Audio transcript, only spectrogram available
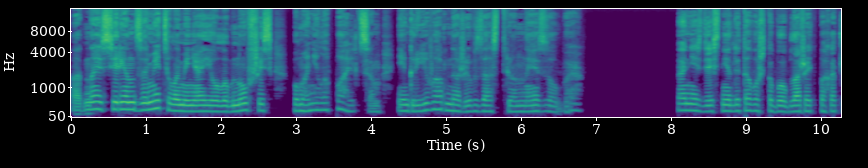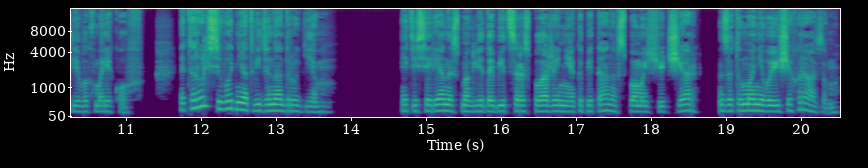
Одна из сирен заметила меня и, улыбнувшись, поманила пальцем, игриво обнажив заостренные зубы. Они здесь не для того, чтобы ублажать похотливых моряков. Эта роль сегодня отведена другим. Эти сирены смогли добиться расположения капитанов с помощью чар затуманивающих разум,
